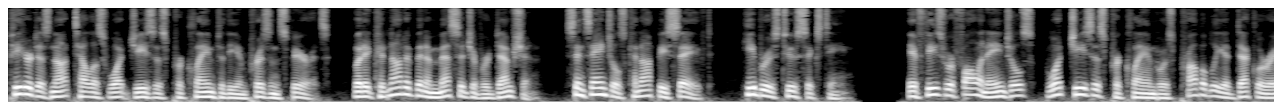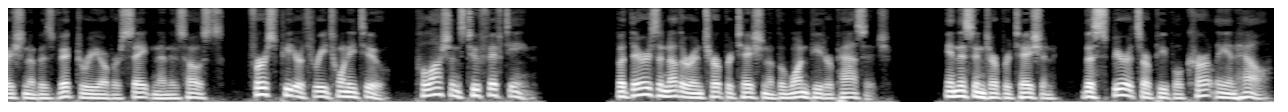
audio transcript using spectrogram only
Peter does not tell us what Jesus proclaimed to the imprisoned spirits, but it could not have been a message of redemption, since angels cannot be saved. Hebrews 2:16. If these were fallen angels, what Jesus proclaimed was probably a declaration of his victory over Satan and his hosts. 1 Peter 3:22, Colossians 2:15. But there is another interpretation of the 1 Peter passage. In this interpretation, the spirits are people currently in hell,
